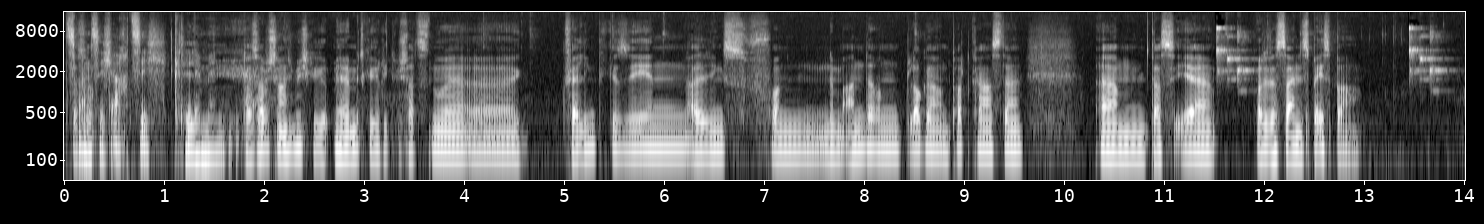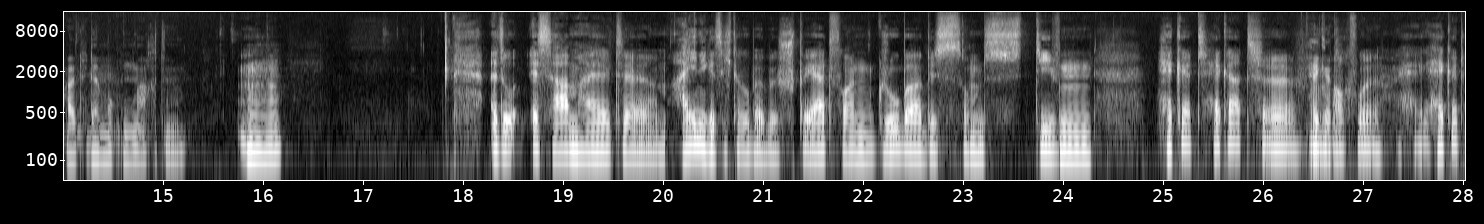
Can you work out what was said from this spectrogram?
2080 hab, klemmen. Das habe ich noch nicht äh, mitgekriegt. Ich hatte es nur äh, verlinkt gesehen, allerdings von einem anderen Blogger und Podcaster, ähm, dass er, oder dass seine Spacebar halt wieder Mucken macht. Ja. Mhm. Also es haben halt äh, einige sich darüber beschwert, von Gruber bis zum Stephen Hackett, Hackett, äh, Hackett. auch wohl Hackett,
